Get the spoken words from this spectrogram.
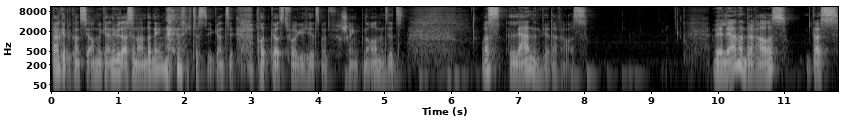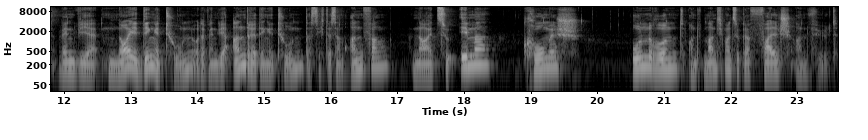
Danke, du kannst die Arme gerne wieder auseinandernehmen. Nicht, dass die ganze Podcast-Folge hier jetzt mit verschränkten Armen sitzt. Was lernen wir daraus? Wir lernen daraus, dass wenn wir neue Dinge tun oder wenn wir andere Dinge tun, dass sich das am Anfang nahezu immer komisch, unrund und manchmal sogar falsch anfühlt.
